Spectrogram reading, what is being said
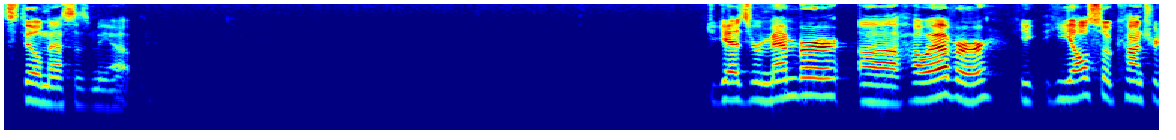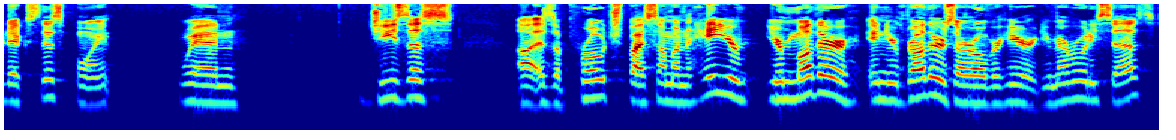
still messes me up. You guys remember? Uh, however, he, he also contradicts this point when Jesus uh, is approached by someone, hey, your, your mother and your brothers are over here. Do you remember what he says?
